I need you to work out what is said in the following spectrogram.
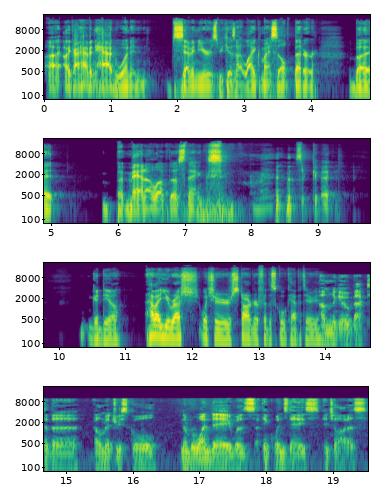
Uh, like I haven't had one in seven years because I like myself better, but but man, I love those things. those are good. Good deal. How about you, Rush? What's your starter for the school cafeteria? I'm going to go back to the elementary school. Number one day was, I think, Wednesday's enchiladas.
